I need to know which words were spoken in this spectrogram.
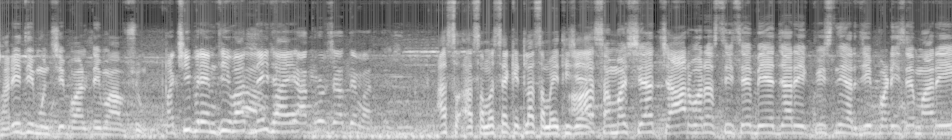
ફરીથી મ્યુનિસિપાલિટીમાં આવશું. પછી પ્રેમથી વાત નહીં થાય. આ વાત આ સમસ્યા કેટલા સમયથી છે? આ સમસ્યા ચાર વર્ષથી છે. બે હજાર એકવીસની અરજી પડી છે મારી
